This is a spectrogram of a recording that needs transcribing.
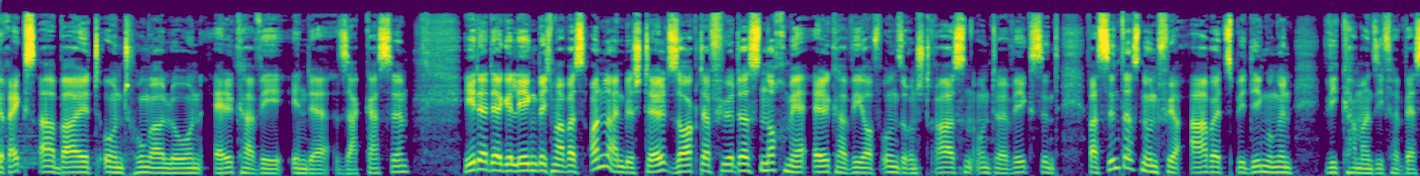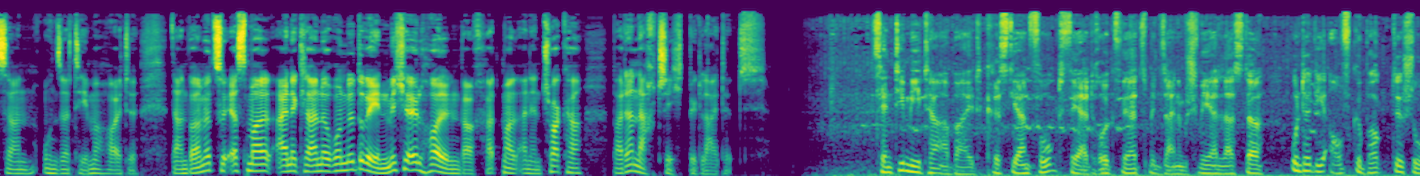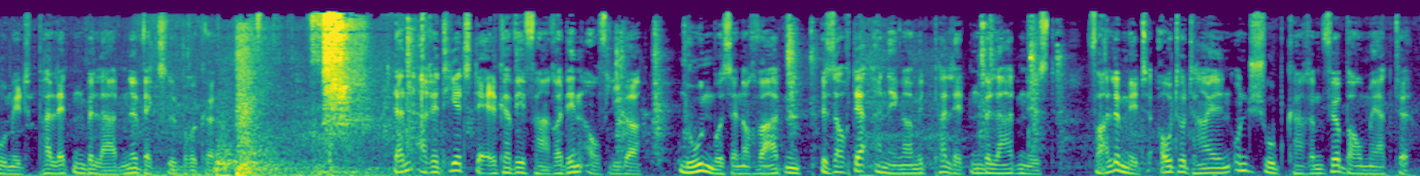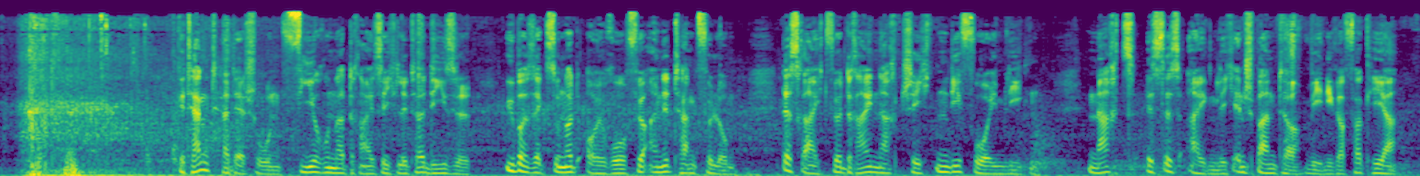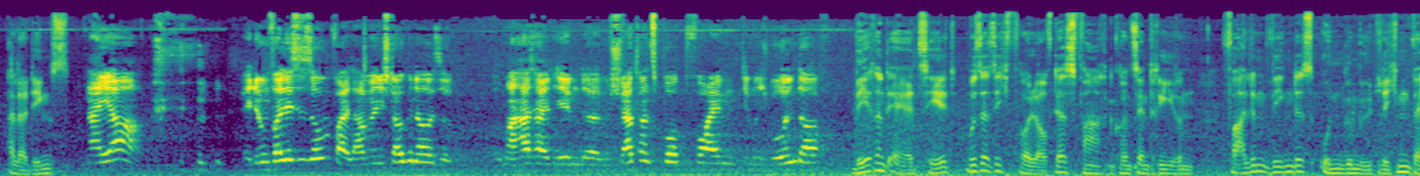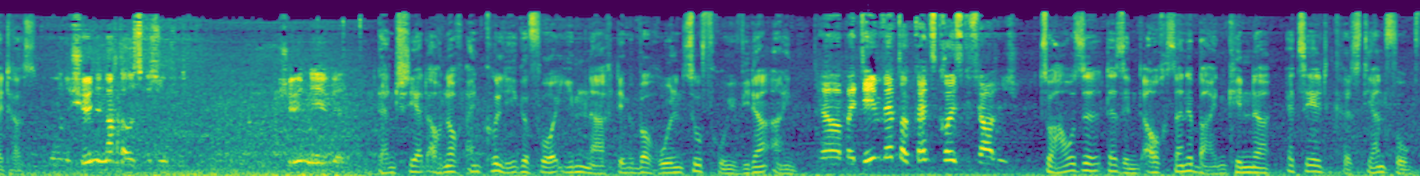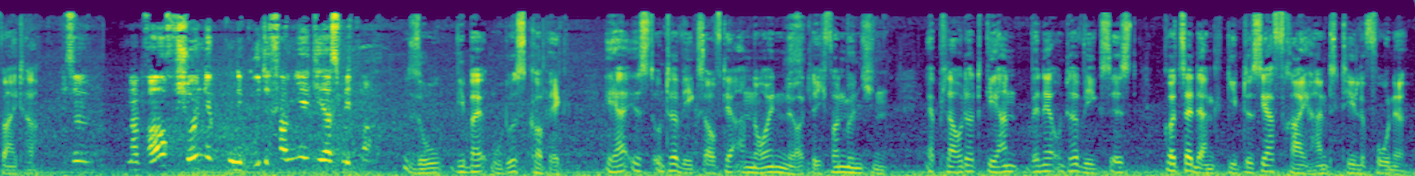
Drecksarbeit und Hungerlohn, Lkw in der Sackgasse. Jeder, der gelegentlich mal was online bestellt, sorgt dafür, dass noch mehr Lkw auf unseren Straßen unterwegs sind. Was sind das nun für Arbeitsbedingungen? Wie kann man sie verbessern? Unser Thema heute. Dann wollen wir zuerst mal eine kleine Runde drehen. Michael Hollenbach hat mal einen Trucker bei der Nachtschicht begleitet. Zentimeterarbeit. Christian Vogt fährt rückwärts mit seinem Schwerlaster unter die aufgebockte, schon mit Paletten beladene Wechselbrücke. Dann arretiert der Lkw-Fahrer den Auflieger. Nun muss er noch warten, bis auch der Anhänger mit Paletten beladen ist. Vor allem mit Autoteilen und Schubkarren für Baumärkte. Getankt hat er schon 430 Liter Diesel. Über 600 Euro für eine Tankfüllung. Das reicht für drei Nachtschichten, die vor ihm liegen. Nachts ist es eigentlich entspannter, weniger Verkehr. Allerdings. Naja, wenn ein Unfall ist, ist es ein Unfall. Da haben wir den Stau genauso. Und man hat halt eben den Schwertransport vor allem, den man nicht holen darf. Während er erzählt, muss er sich voll auf das Fahren konzentrieren. Vor allem wegen des ungemütlichen Wetters. Wir eine schöne Nacht ausgesucht. Schön Nebel. Dann schert auch noch ein Kollege vor ihm nach dem Überholen zu früh wieder ein. Ja, bei dem Wetter ganz kreuzgefährlich. Zu Hause, da sind auch seine beiden Kinder, erzählt Christian Vogt weiter. Also man braucht schon eine, eine gute Familie, die das mitmacht. So wie bei Udo Skopek. Er ist unterwegs auf der A9 nördlich von München. Er plaudert gern, wenn er unterwegs ist. Gott sei Dank gibt es ja Freihandtelefone.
